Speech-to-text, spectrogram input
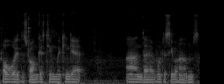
probably the strongest team we can get, and uh, we'll just see what happens.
